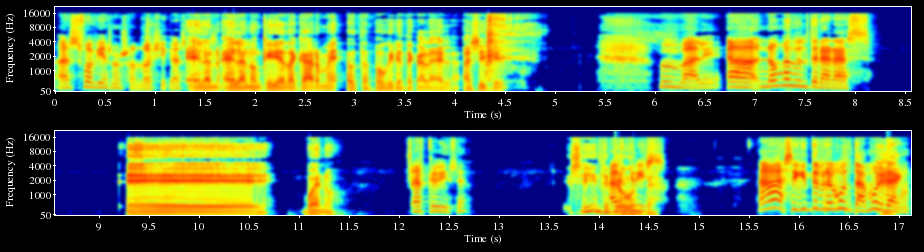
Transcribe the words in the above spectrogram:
as fobias non son lóxicas. Ela, non, ela non quería atacarme, eu tampouco quería atacar a ela, así que... vale, ah, uh, non adulterarás. Eh... Bueno. Ar que dis, eh? Seguinte pregunta. Ah, seguinte pregunta, moi ben.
